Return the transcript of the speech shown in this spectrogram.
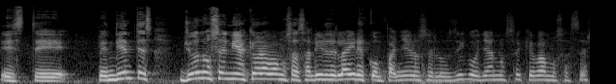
este, pendientes. Yo no sé ni a qué hora vamos a salir del aire, compañeros, se los digo, ya no sé qué vamos a hacer.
